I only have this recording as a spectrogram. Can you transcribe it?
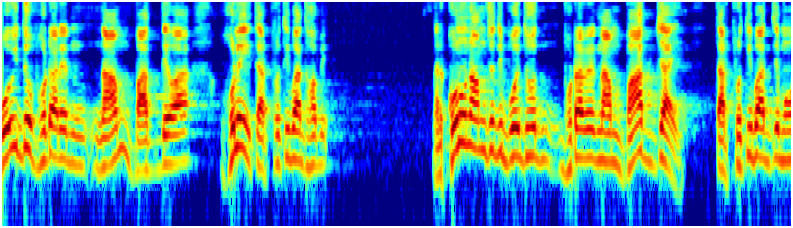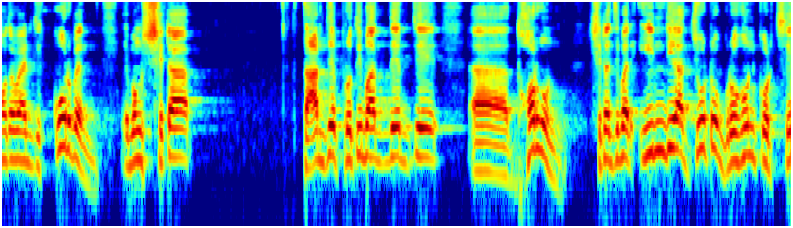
বৈধ ভোটারের নাম বাদ দেওয়া হলেই তার প্রতিবাদ হবে। মানে কোনো নাম যদি বৈধ ভোটারের নাম বাদ যায়, তার প্রতিবাদ যে মমতা ব্যানার্জি করবেন এবং সেটা তার যে প্রতিবাদের যে ধরন, সেটা যে এবার ইন্ডিয়া জোটও গ্রহণ করছে,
